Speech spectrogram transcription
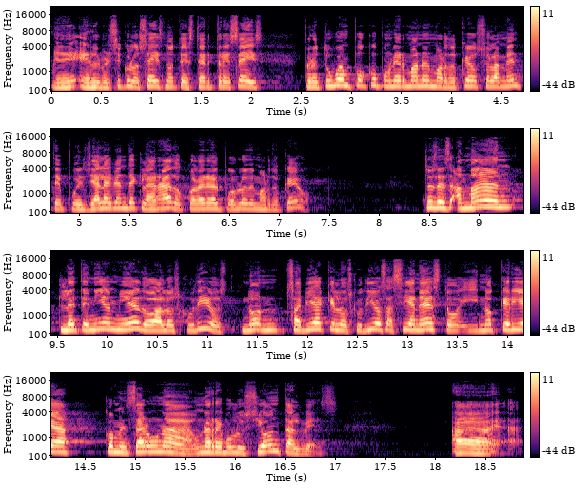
en el versículo 6, no Esther 3:6, pero tuvo en poco poner mano en Mardoqueo solamente, pues ya le habían declarado cuál era el pueblo de Mardoqueo. Entonces Amán le tenía miedo a los judíos, no sabía que los judíos hacían esto y no quería comenzar una, una revolución tal vez. Ah,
